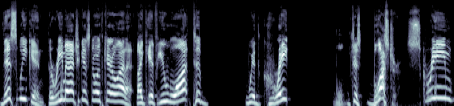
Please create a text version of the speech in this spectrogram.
This weekend, the rematch against North Carolina. Like, if you want to, with great, just bluster, scream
